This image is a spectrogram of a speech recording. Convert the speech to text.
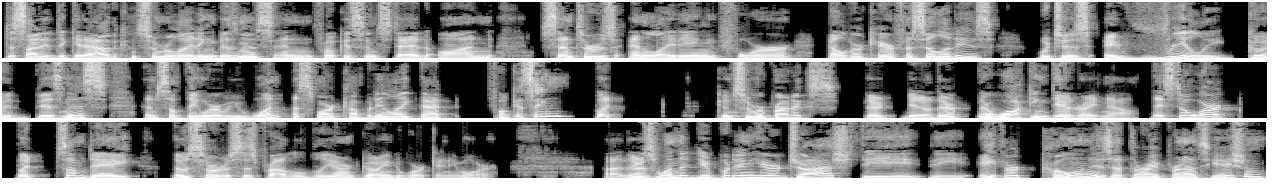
decided to get out of the consumer lighting business and focus instead on sensors and lighting for elder care facilities, which is a really good business and something where we want a smart company like that focusing, but consumer products, they're you know, they're they're walking dead right now. They still work, but someday those services probably aren't going to work anymore. Uh, there's one that you put in here, Josh. The the Aether Cone is that the right pronunciation?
